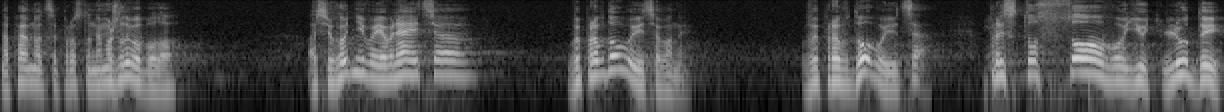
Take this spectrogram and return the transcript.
напевно, це просто неможливо було. А сьогодні, виявляється, виправдовуються вони. Виправдовуються, пристосовують люди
